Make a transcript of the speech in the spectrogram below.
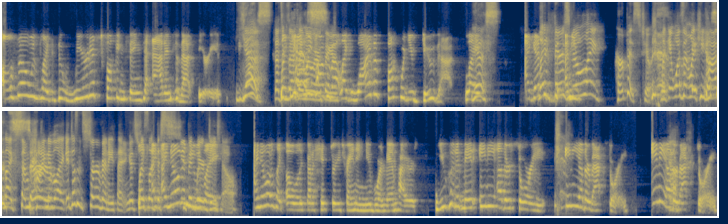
Also, was like the weirdest fucking thing to add into that series. Yes. that's Like, exactly what we talk saying. about like why the fuck would you do that? Like, yes. I guess like there's I mean, no like purpose to it. Like it wasn't like he had like some serve- kind of like it doesn't serve anything. It's Like, just like I- the I know stupid weird like- detail. I know it was like, oh well, he's got a history training newborn vampires. You could have made any other story, any other backstory, any other backstory.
